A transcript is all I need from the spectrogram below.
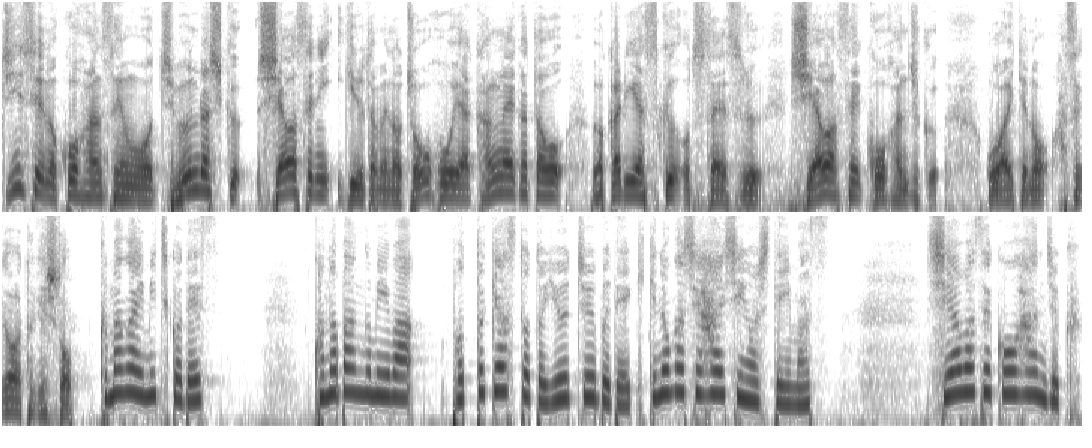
人生の後半戦を自分らしく幸せに生きるための情報や考え方を分かりやすくお伝えする幸せ後半塾。お相手の長谷川武と熊谷美智子です。この番組は、ポッドキャストと YouTube で聞き逃し配信をしています。幸せ後半塾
